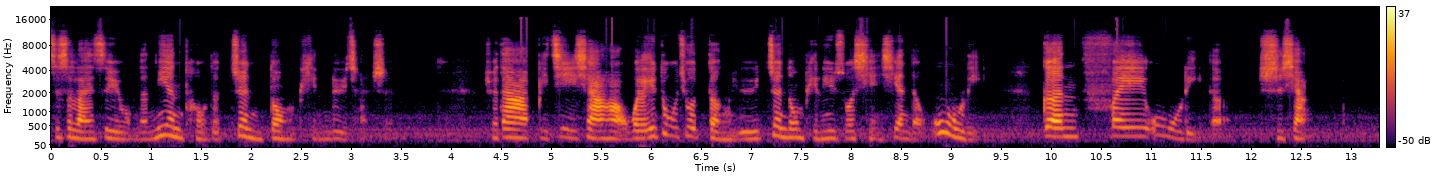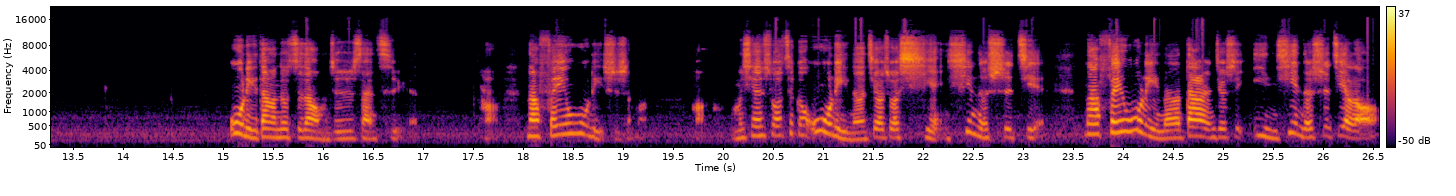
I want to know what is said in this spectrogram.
这是来自于我们的念头的振动频率产生。所以大家笔记一下哈，维度就等于振动频率所显现的物理跟非物理的实相。物理当然都知道，我们这是三次元。好，那非物理是什么？好，我们先说这个物理呢，叫做显性的世界。那非物理呢，当然就是隐性的世界喽。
